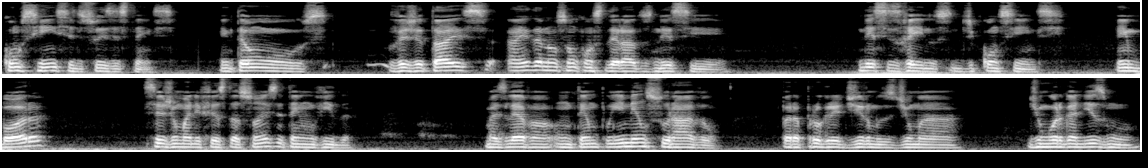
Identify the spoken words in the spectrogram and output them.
consciência de sua existência. Então, os vegetais ainda não são considerados nesse, nesses reinos de consciência embora sejam manifestações e tenham vida, mas leva um tempo imensurável para progredirmos de uma de um organismo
